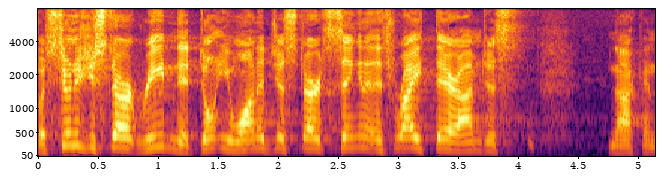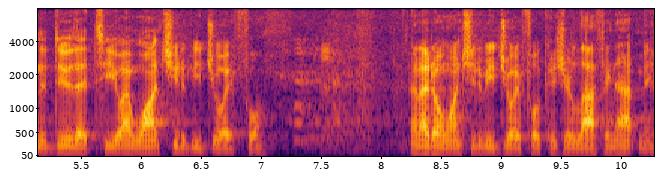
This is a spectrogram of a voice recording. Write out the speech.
But as soon as you start reading it, don't you want to just start singing it? It's right there. I'm just not going to do that to you. I want you to be joyful. And I don't want you to be joyful because you're laughing at me.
